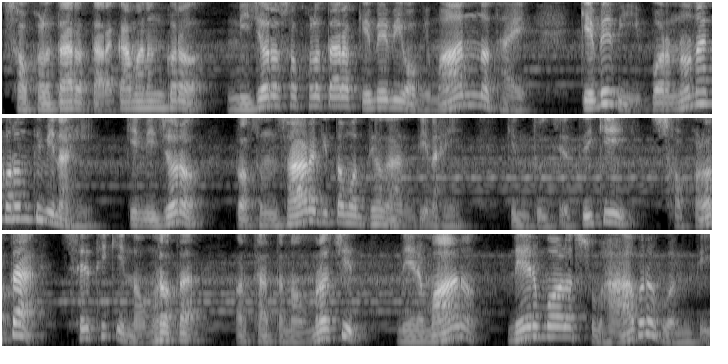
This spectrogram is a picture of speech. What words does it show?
ସଫଳତାର ତାରକାମାନଙ୍କର ନିଜର ସଫଳତାର କେବେ ବି ଅଭିମାନ ନଥାଏ କେବେ ବି ବର୍ଣ୍ଣନା କରନ୍ତି ବି ନାହିଁ କି ନିଜର ପ୍ରଶଂସାର ଗୀତ ମଧ୍ୟ ଗାଆନ୍ତି ନାହିଁ। କିନ୍ତୁ ଯେତିକି ସଫଳତା ସେତିକି ନମ୍ରତା ଅର୍ଥାତ୍ ନମ୍ରଚିତ ନିର୍ମାଣ ନିର୍ମଳ ସ୍ୱଭାବର ହୁଅନ୍ତି।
